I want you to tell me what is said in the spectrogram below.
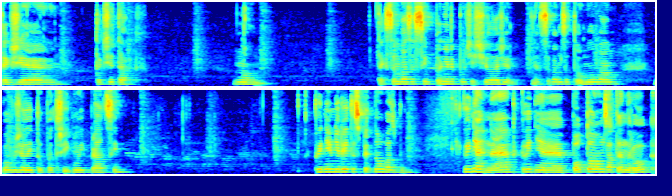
takže, takže tak. No, tak jsem vás asi úplně nepotěšila, že já se vám za to omlouvám. Bohužel i to patří k mojí práci. Klidně mě dejte zpětnou vazbu. Klidně hned, klidně potom, za ten rok.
